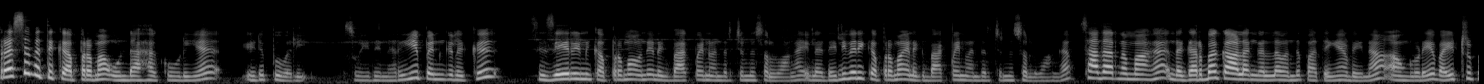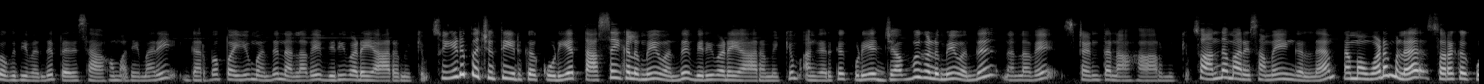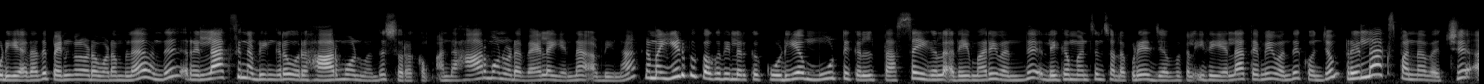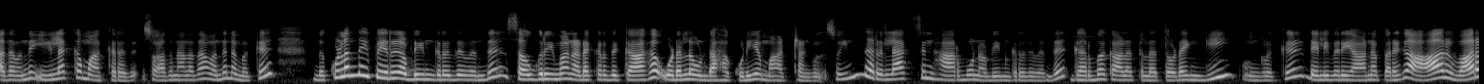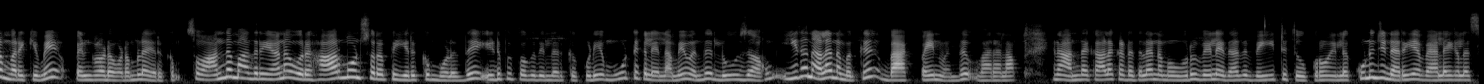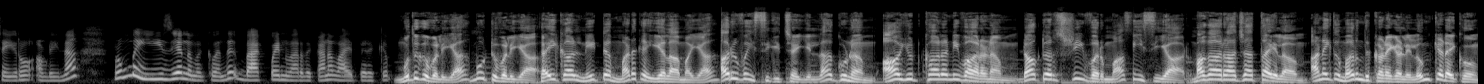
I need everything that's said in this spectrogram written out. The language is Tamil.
பிரசவத்துக்கு அப்புறமா உண்டாகக்கூடிய இடுப்பு வலி. ஸோ இது நிறைய பெண்களுக்கு சிசேரியனுக்கு அப்புறமா வந்து எனக்கு பேக் பெயின் வந்துருச்சுன்னு சொல்லுவாங்க. இல்லை டெலிவரிக்கு அப்புறமா எனக்கு பேக் பெயின் வந்துருச்சுன்னு சொல்லுவாங்க. சாதாரணமாக இந்த கர்ப்ப காலங்களில் வந்து பார்த்தீங்க அப்படின்னா அவங்களுடைய வயிற்றுப்பகுதி வந்து பெருசாகும். அதே மாதிரி கர்ப்பப்பையும் வந்து நல்லாவே விரிவடைய ஆரம்பிக்கும். ஸோ இடுப்பை சுற்றி இருக்கக்கூடிய தசைகளுமே வந்து விரிவடைய ஆரம்பிக்கும். அங்கே இருக்கக்கூடிய ஜவ்வுகளுமே வந்து நல்லாவே ஸ்ட்ரென்தன் ஆக ஆரம்பிக்கும். ஸோ அந்த மாதிரி சமயங்களில் நம்ம உடம்புல சுரக்கக்கூடிய அதாவது பெண்களோட உடம்புல வந்து ரிலாக்ஸின் அப்படிங்கிற ஒரு ஹார்மோன் வந்து சுரக்கும். அந்த ஹார்மோனோட வேலை என்ன அப்படின்னா நம்ம இடுப்பு பகுதியில் இருக்கக்கூடிய மூட்டுகள் தசைகள் அதே மாதிரி வந்து லிகமெண்ட்ஸ்னு சொல்லக்கூடிய ஜவ்வுகள் இது எல்லாத்தையுமே வந்து கொஞ்சம் ரிலாக்ஸ் பண்ண வச்சு அதை வந்து இலக்கமாக்குறது. ஸோ அதனால தான் வந்து நமக்கு இந்த குழந்தை பேரு அப்படிங்கிறது வந்து சௌகரியமாக நடக்கிறதுக்காக உடலில் உண்டாகக்கூடிய மாற்றங்கள். ஸோ இந்த ரிலாக்ஸின் ஹார்மோன் அப்படிங்கிறது வந்து கர்ப்ப காலத்தில் தொடங்கி உங்களுக்கு டெலிவரி ஆன பிறகு ஆறு வாரம் வரைக்குமே பெண்களோட உடம்புல இருக்கும். ஸோ அந்த மாதிரியான ஒரு ஹார்மோன் சுரப்பு இருக்கும் பொழுது இடுப்பு பகுதியில் இருக்கக்கூடிய மூட்டுகள் எல்லாமே வந்து லூஸ் ஆகும். இதனால் நமக்கு பேக் பெயின் வந்து வரலாம். ஏன்னா அந்த காலகட்டத்தில் நம்ம ஒருவேளை ஏதாவது வெயிட் தூக்குறோம் இல்லை குனிஞ்சு நிறைய வேலைகளை செய்கிறோம் அப்படின்னா ரொம்ப ஈஸியாக நமக்கு வந்து பேக் பெயின் வரதுக்கான வாய்ப்பு இருக்குது முதுகு வலியா மூட்டு வலியா கை கால் நீட்ட மடக்க இயலாமையா? அறுவை சிகிச்சை இல்லா குணம்? ஆயுட்கால நிவாரணம்? டாக்டர் ஸ்ரீவர்மா பிசிஆர் மகாராஜா தைலம். அனைத்து மருந்து கடைகளிலும் கிடைக்கும்.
